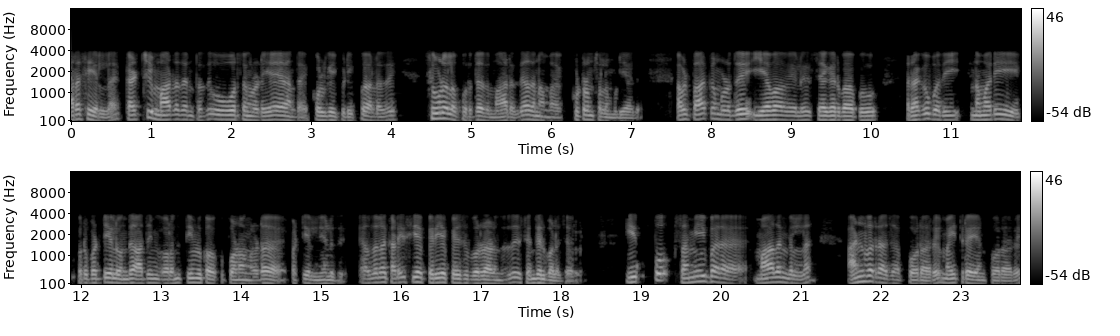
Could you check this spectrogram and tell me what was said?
அரசியல்ல கட்சி மாறுறதுன்றது ஒவ்வொருத்தவங்களுடைய அந்த கொள்கை பிடிப்பு அல்லது சூழல பொறுத்து அது மாறுது. அத நம்ம குற்றம் சொல்ல முடியாது. அப்படி பார்க்கும் பொழுது ஏவாவேலு, சேகர் பாபு, ரகுபதி இந்த மாதிரி ஒரு பட்டியல் வந்து அதிமுக வந்து திமுகவுக்கு போனவங்களோட பட்டியல் நீளுது. அதில் கடைசியா பெரிய பேசு பொருளாக இருந்தது செந்தில் பாலாஜி அவர்கள். இப்போ சமீப மாதங்கள்ல அன்வர் ராஜா போறாரு, மைத்ரேயன் போறாரு.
